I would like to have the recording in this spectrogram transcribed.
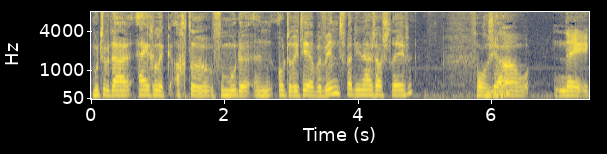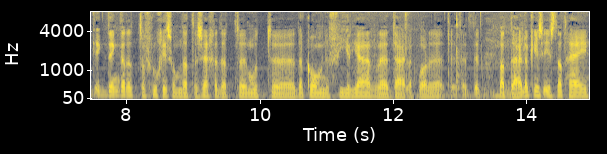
Moeten we daar eigenlijk achter vermoeden een autoritair bewind waar die naar zou streven? Volgens jou? Nou, nee, ik, ik denk dat het te vroeg is om dat te zeggen. Dat uh, moet uh, de komende vier jaar uh, duidelijk worden. Het, het, het, wat duidelijk is, is dat hij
